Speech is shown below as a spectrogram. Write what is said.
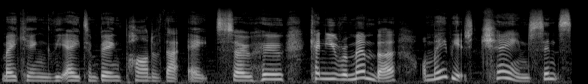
making the eight and being part of that eight. So, who can you remember, or maybe it's changed since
